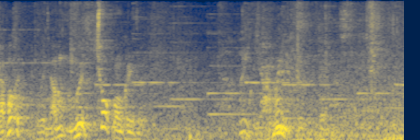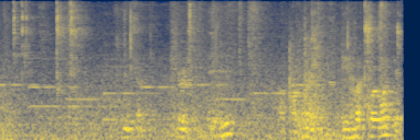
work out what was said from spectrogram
やばくない？上なん上超コンクリートやばいやばいやつ。だよマジであ、危ないえ、やばい、これ待って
